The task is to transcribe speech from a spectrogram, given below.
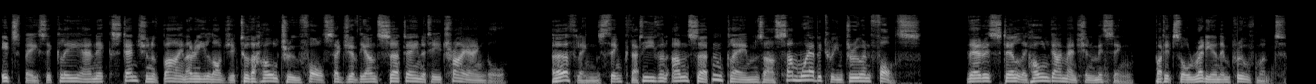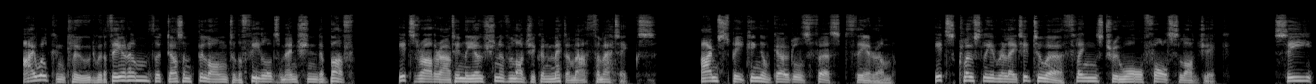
It's basically an extension of binary logic to the whole true-false edge of the uncertainty triangle. Earthlings think that even uncertain claims are somewhere between true and false. There is still a whole dimension missing, but it's already an improvement. I will conclude with a theorem that doesn't belong to the fields mentioned above. It's rather out in the ocean of logic and metamathematics. I'm speaking of Gödel's first theorem. It's closely related to Earthling's true or false logic. See,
